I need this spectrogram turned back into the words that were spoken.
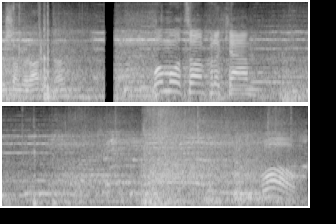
Which one did I do then? One more time for the cam. Whoa.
